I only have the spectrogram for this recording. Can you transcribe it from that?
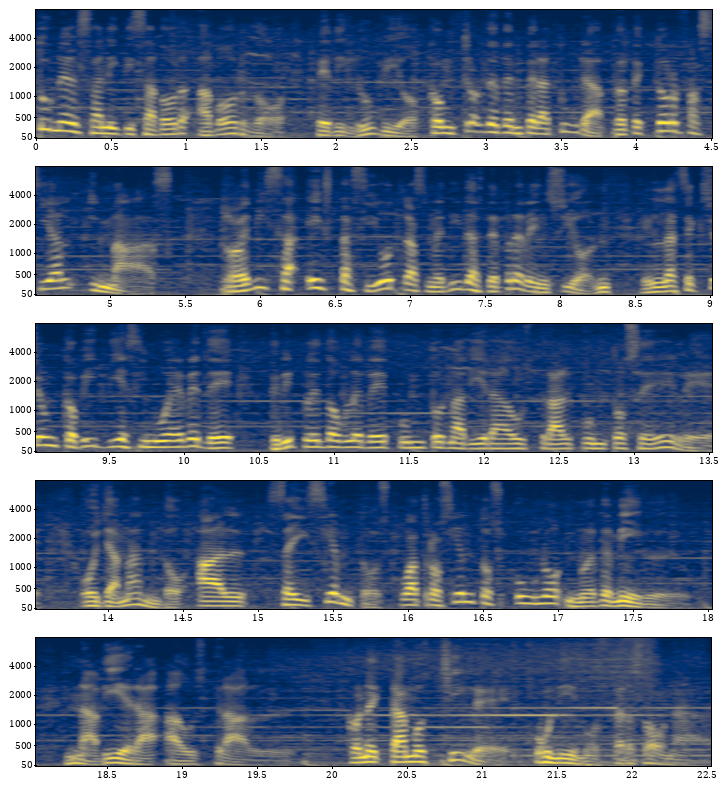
Túnel sanitizador a bordo, pediluvio, control de temperatura, protector facial y más. Revisa estas y otras medidas de prevención en la sección COVID-19 de www.navieraaustral.cl o llamando al 600 401 9000. Naviera Austral. Conectamos Chile, unimos personas.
